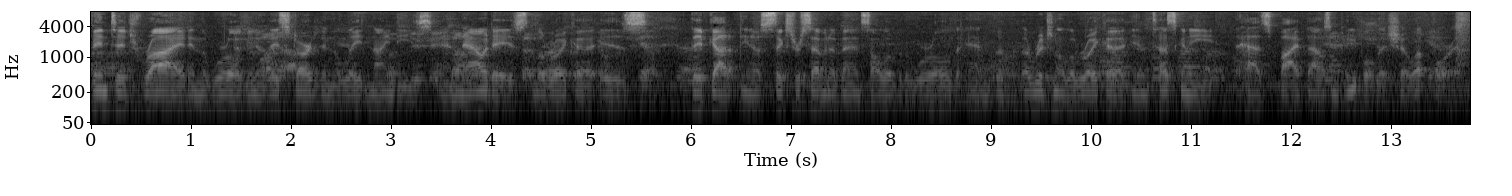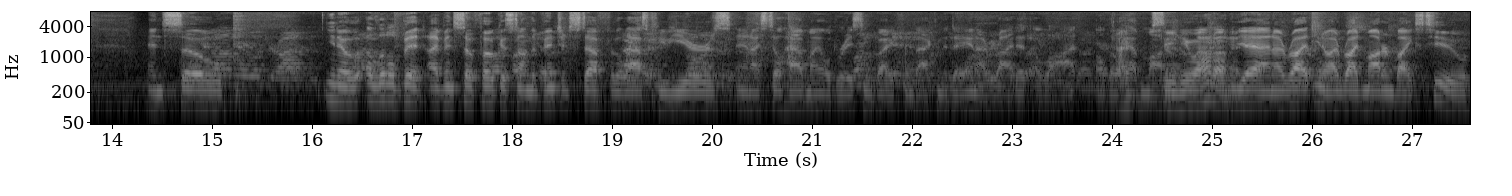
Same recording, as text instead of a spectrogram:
vintage ride in the world. You know, they started in the late '90s, and nowadays L'Eroica is they've got you know six or seven events all over the world, and the original L'Eroica in Tuscany has 5,000 people that show up for it. And so, you know, a little bit, I've been so focused on the vintage stuff for the last few years, and I still have my old racing bike from back in the day, and I ride it a lot, although I have modern. seen you out on it. Yeah, and I ride, you know, I ride modern bikes too.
